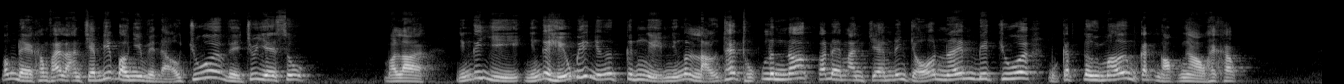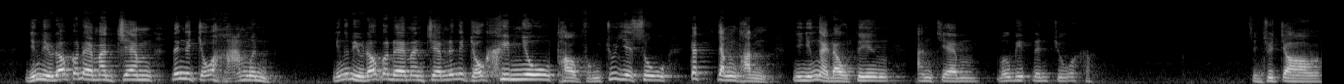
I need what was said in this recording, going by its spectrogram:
vấn đề không phải là anh chị em biết bao nhiêu về đạo Chúa, về Chúa Giêsu mà là những cái gì, những cái hiểu biết, những cái kinh nghiệm, những cái lợi thế thuộc linh đó có đem anh chị em đến chỗ nếm biết Chúa một cách tươi mới, một cách ngọt ngào hay không những điều đó có đem anh chị em đến cái chỗ hạ mình những cái điều đó có đem anh chị em đến cái chỗ khiêm nhu, thờ phượng Chúa Giêsu cách chân thành như những ngày đầu tiên anh chị em mới biết đến Chúa không? Xin Chúa cho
